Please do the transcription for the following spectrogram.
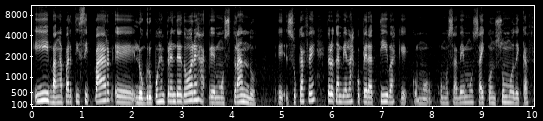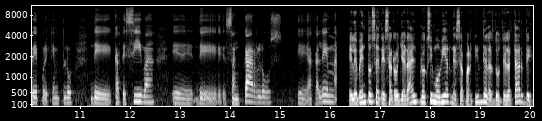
Y van a participar eh, los grupos emprendedores eh, mostrando eh, su café, pero también las cooperativas que como, como sabemos hay consumo de café, por ejemplo, de Cafeciva, de San Carlos, Acalema. El evento se desarrollará el próximo viernes a partir de las 2 de la tarde.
